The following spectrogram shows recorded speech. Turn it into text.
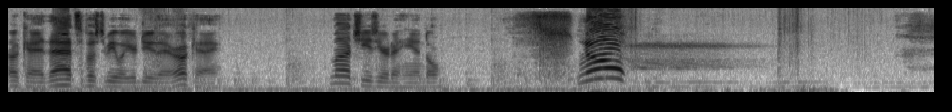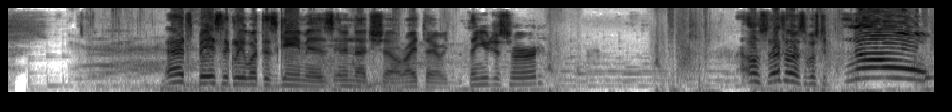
Okay, that's supposed to be what you do there. Okay. Much easier to handle. No! That's basically what this game is in a nutshell, right there. The thing you just heard? Oh, so that's what I'm supposed to... No!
